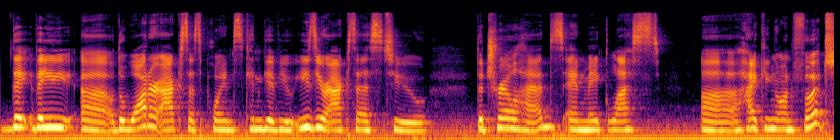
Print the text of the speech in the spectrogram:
they, they uh, the water access points can give you easier access to the trailheads and make less uh, hiking on foot,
